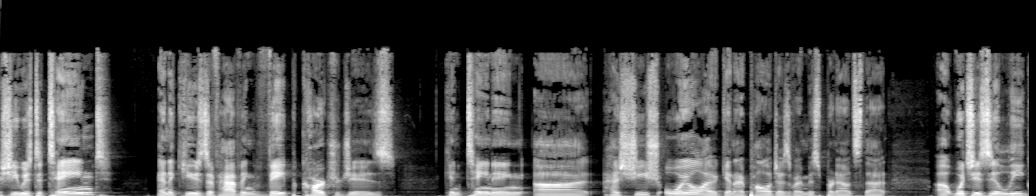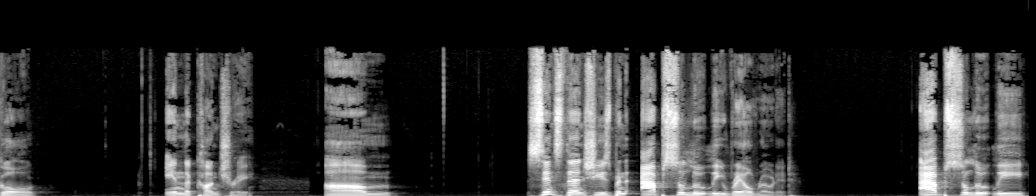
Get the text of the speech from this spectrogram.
she was detained and accused of having vape cartridges containing uh, hashish oil. Again, I apologize if I mispronounced that, uh, which is illegal in the country. Um, since then, she's been absolutely railroaded, absolutely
